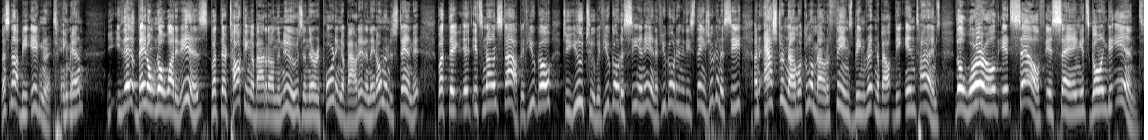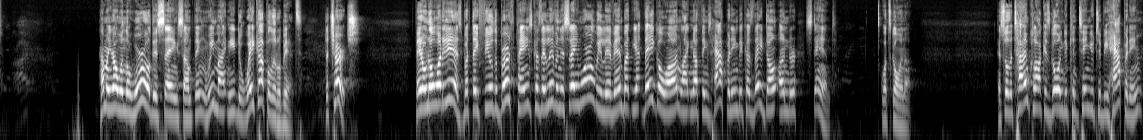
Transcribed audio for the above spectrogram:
Let's not be ignorant. Amen. They, they don't know what it is, but they're talking about it on the news and they're reporting about it and they don't understand it, but they, it, it's nonstop. If you go to YouTube, if you go to CNN, if you go to any of these things, you're going to see an astronomical amount of things being written about the end times. The world itself is saying it's going to end. How many know when the world is saying something, we might need to wake up a little bit? The church. They don't know what it is, but they feel the birth pains because they live in the same world we live in, but yet they go on like nothing's happening because they don't understand what's going on. And so the time clock is going to continue to be happening.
